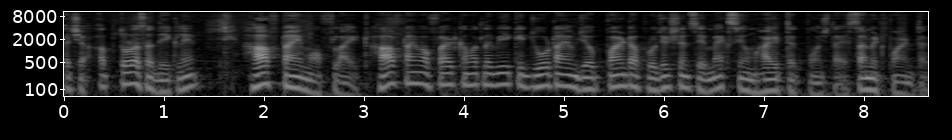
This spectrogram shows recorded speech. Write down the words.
अच्छा अब थोड़ा सा देख लें half time of flight half time of flight का मतलब ये कि जो टाइम जब पॉइंट ऑफ़ प्रोजेक्शन से मैक्सिमम हाइट तक पहुँचता है समिट पॉइंट तक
